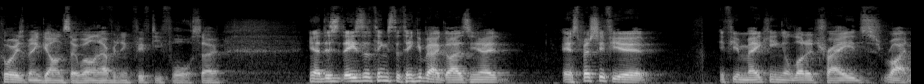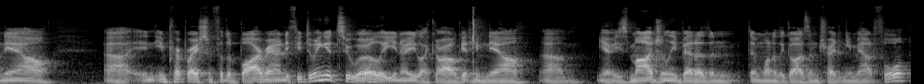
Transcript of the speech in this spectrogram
Corey's been going so well and averaging fifty four. So yeah, this, these are the things to think about, guys. You know, especially if you're if you're making a lot of trades right now uh, in, in preparation for the buy round. If you're doing it too early, you know, you're like, oh, I'll get him now. Um, you know, he's marginally better than, than one of the guys I'm trading him out for.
